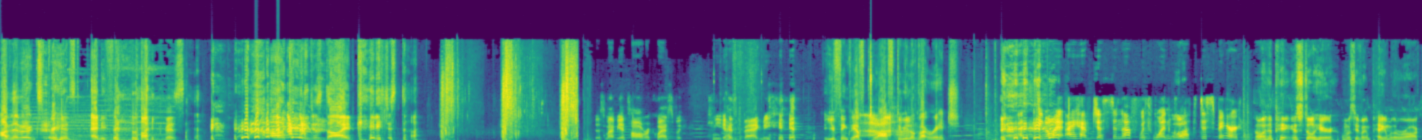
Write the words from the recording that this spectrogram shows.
I've never experienced anything like this. oh, Kaylee just died. Kaylee just died. This might be a tall request, but can you guys bag me? You think we have cloth? Do we look that rich? Uh, you know what? I have just enough with one oh. cloth to spare. Oh, the pig is still here. I'm gonna see if I can peg him with a rock.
